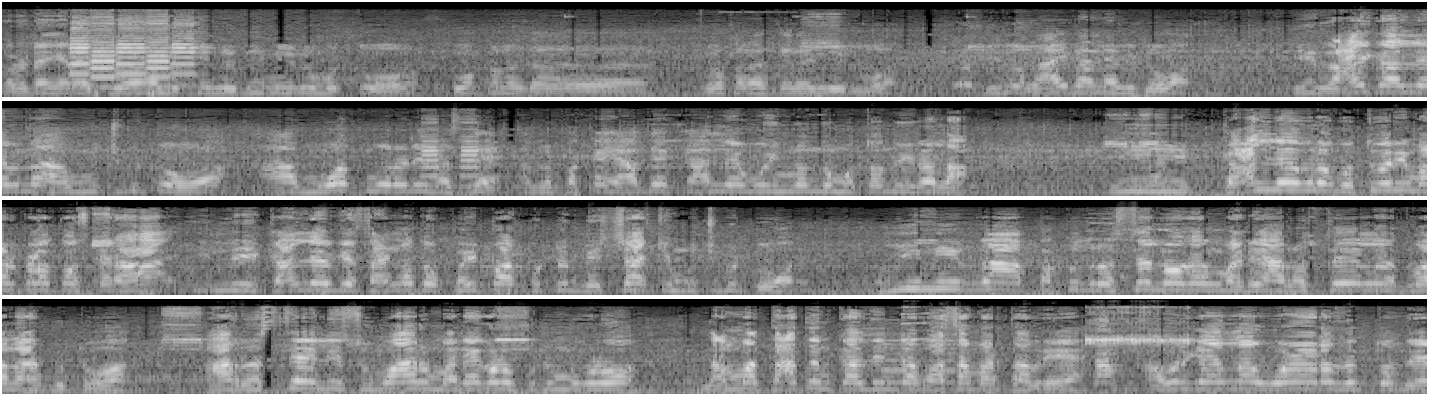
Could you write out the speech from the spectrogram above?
ಕೊರಟಗೆರೆ ಶಿವನಮುಖಿ ನದಿ ನೀರು ಮತ್ತು ಗೋಕುಲದ, ಗೋಕುಲ ತೆರೆ ನೀರು. ಇದು ರಾಯಗಾಲ್ಯವಿದು ಈ ರಾಯಗಾಲ್ಯವನ್ನ ಮುಚ್ಚಿಬಿಟ್ಟು ಆ ಮೂವತ್ತ್ಮೂರು ಅಡಿ ರಸ್ತೆ, ಅದ್ರ ಪಕ್ಕ ಯಾವುದೇ ಕಾಲ್ಯವು ಇನ್ನೊಂದು ಮತ್ತೊಂದು ಇರಲ್ಲ. ಈ ಕಾಲ್ಯವನ್ನ ಒತ್ತುವರಿ ಮಾಡ್ಕೊಳ್ಳೋಕ್ಕೋಸ್ಕರ ಇಲ್ಲಿ ಕಾಲ್ಯವಿಗೆ ಸಣ್ಣದು ಪೈಪ್ ಹಾಕ್ಬಿಟ್ಟು ಮೆಶ್ ಹಾಕಿ ಮುಚ್ಚಿಬಿಟ್ಟು ಈ ನೀರನ್ನ ಪಕ್ಕದ ರಸ್ತೆಯಲ್ಲಿ ಹೋಗಂಗೆ ಮಾಡಿ. ಆ ರಸ್ತೆಯೆಲ್ಲ ಅಧ್ವಾನ ಆಗ್ಬಿಟ್ಟು ಆ ರಸ್ತೆಯಲ್ಲಿ ಸುಮಾರು ಮನೆಗಳು, ಕುಟುಂಬಗಳು ನಮ್ಮ ತಾತನ ಕಾಲದಿಂದ ವಾಸ ಮಾಡ್ತಾವ್ರೆ. ಅವ್ರಿಗೆಲ್ಲ ಓಡಾಡೋದಕ್ಕೆ ತೊಂದರೆ.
